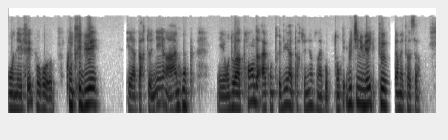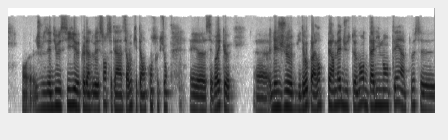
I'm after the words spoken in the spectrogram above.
On est fait pour euh, contribuer et appartenir à un groupe. Et on doit apprendre à contribuer à appartenir dans un groupe. Donc l'outil numérique peut permettre à ça. Je vous ai dit aussi que l'adolescence c'était un cerveau qui était en construction. Et euh, c'est vrai que euh, les jeux vidéo, par exemple, permettent justement d'alimenter un peu ce,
